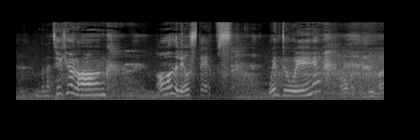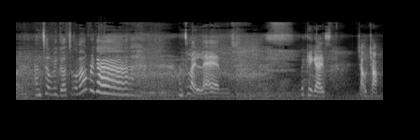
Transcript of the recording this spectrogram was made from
I'm gonna take you along all the little steps we're doing Oh, I didn't bring mine. until we go to South Africa. Until I land. Okay guys. Ciao ciao.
